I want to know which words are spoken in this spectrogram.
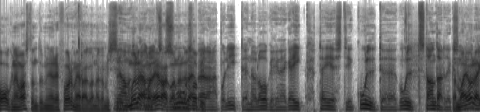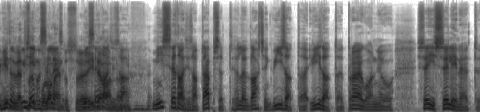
hoogne vastandumine Reformierakonnaga, mis ja, mõlemale erakonnale sobib. poliittehnoloogiline käik, täiesti kuld, kuldstandard, eks ole. ma ei ole kindel, et lõpulahendus ideaalne on. mis edasi saab täpselt sellele tahtsingi viisata, viidata, et praegu on ju seis selline, et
